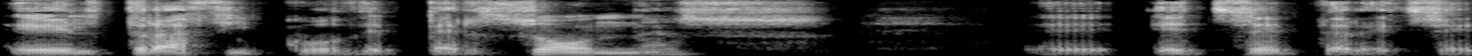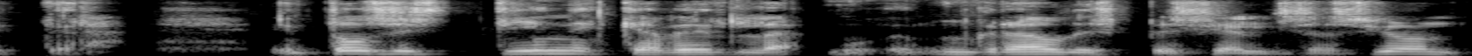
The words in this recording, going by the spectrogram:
el tráfico de personas, eh, etcétera, etcétera. Entonces tiene que haber un grado de especialización.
